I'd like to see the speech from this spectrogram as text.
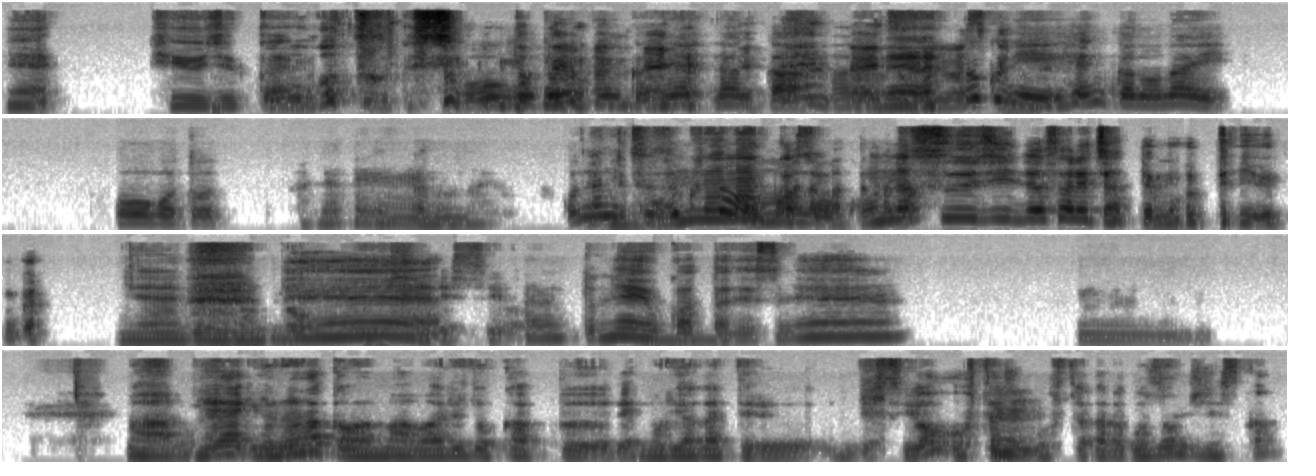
ね、90回も大ごと続くし。大ごとっていうかね、なんかね特に変化のない大ごと、ね、うん変化のない。こんなに続くとは思わなかったこんなかな。数字出されちゃってもっていうのが、ねでも本当ね嬉しいですよ。本当ね、良かったですね。うん。まあね、世の中はまあワールドカップで盛り上がってるんですよ。お二うんお二方ご存知ですか？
